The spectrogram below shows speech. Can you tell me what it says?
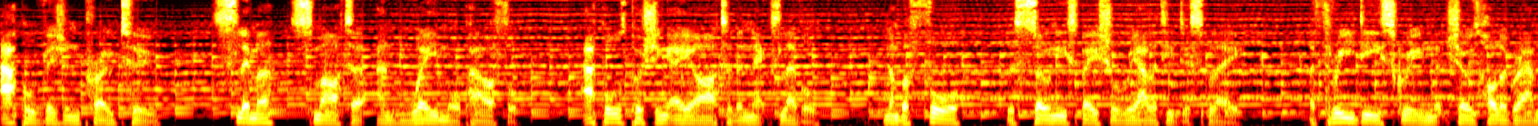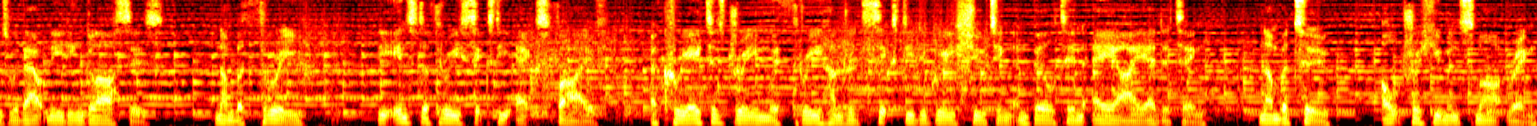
Apple Vision Pro 2, slimmer, smarter and way more powerful. Apple's pushing AR to the next level. Number 4, the Sony Spatial Reality Display, a 3D screen that shows holograms without needing glasses. Number 3, the Insta360 X5, a creator's dream with 360 degree shooting and built-in AI editing. Number 2, Ultrahuman Smart Ring,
